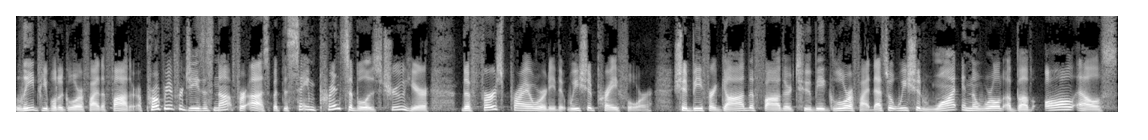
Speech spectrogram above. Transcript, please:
lead people to glorify the Father. Appropriate for Jesus, not for us, but the same principle is true here the first priority that we should pray for should be for God the Father to be glorified. That's what we should want in the world above all else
